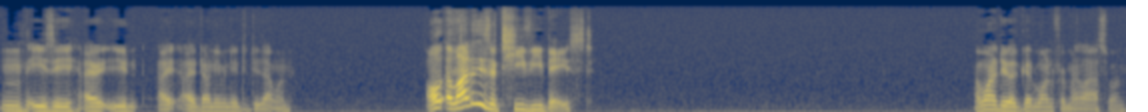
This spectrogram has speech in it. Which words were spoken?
Mm, easy. I you I, I don't even need to do that one. All, a lot of these are TV based. I want to do a good one for my last one.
